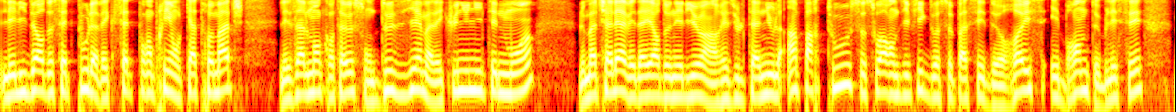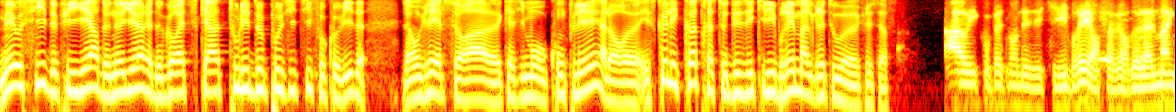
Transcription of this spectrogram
les leaders de cette poule avec 7 points pris en 4 matchs. Les Allemands, quant à eux, sont deuxièmes avec une unité de moins. Le match aller avait d'ailleurs donné lieu à un résultat nul un partout. Ce soir, Hansi Flick doit se passer de Reus et Brandt blessés, mais aussi depuis hier de Neuer et de Goretzka, tous les deux positifs au Covid. La Hongrie, elle sera euh, quasiment au complet. Alors, euh, est-ce que les cotes restent déséquilibrées malgré tout, euh, Christophe? Ah oui, complètement déséquilibré en faveur de l'Allemagne.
